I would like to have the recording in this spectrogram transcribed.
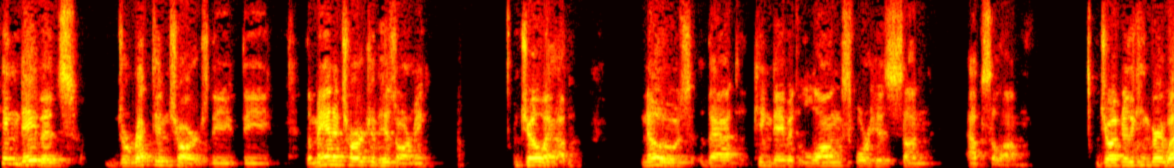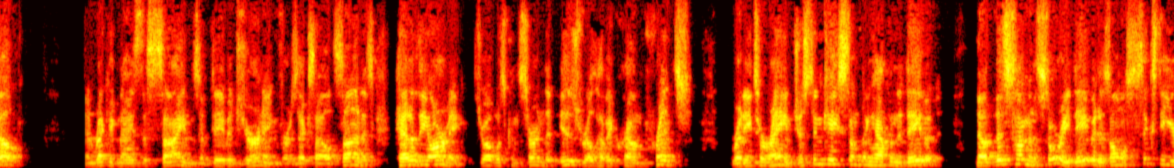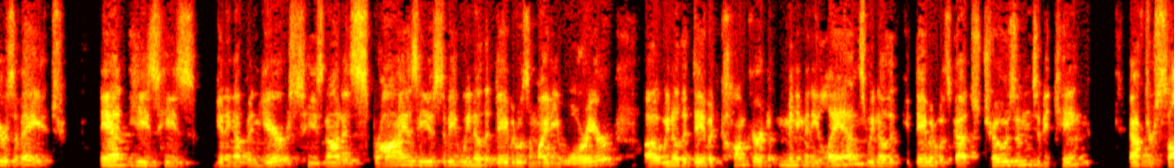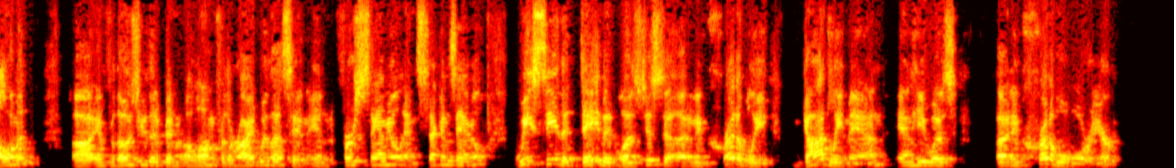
King David's direct in charge, the, the, the man in charge of his army, Joab, knows that King David longs for his son Absalom. Joab knew the king very well and recognized the signs of David's yearning for his exiled son. As head of the army, Joab was concerned that Israel have a crown prince ready to reign, just in case something happened to David. Now, at this time in the story, David is almost 60 years of age, and he's he's getting up in years. He's not as spry as he used to be. We know that David was a mighty warrior. Uh, we know that David conquered many, many lands. We know that David was God's chosen to be king after Solomon. Uh, and for those of you that have been along for the ride with us in, in 1 Samuel and 2 Samuel, we see that David was just a, an incredibly godly man, and he was an incredible warrior.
